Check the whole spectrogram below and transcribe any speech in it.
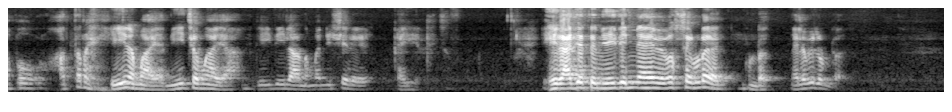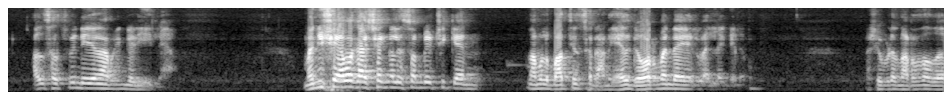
അപ്പോൾ അത്ര ഹീനമായ നീചമായ രീതിയിലാണ് മനുഷ്യരെ കൈയെത്തിച്ചത് ഈ രാജ്യത്ത് നീതിന്യായ വ്യവസ്ഥയുടെ ഉണ്ട് നിലവിലുണ്ട്. അത് സസ്പെൻഡ് ചെയ്യാൻ ആർക്കും കഴിയില്ല. മനുഷ്യാവകാശങ്ങളെ സംരക്ഷിക്കാൻ നമ്മൾ ബാധ്യസ്ഥരാണ് ഏത് ഗവൺമെന്റ് ആയാലും അല്ലെങ്കിലും. പക്ഷെ ഇവിടെ നടന്നത്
